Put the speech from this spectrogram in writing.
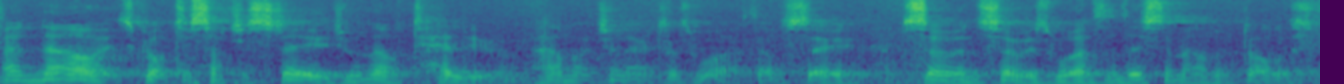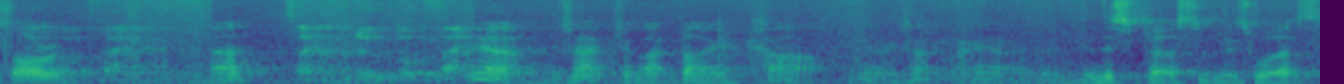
And now it's got to such a stage when they'll tell you how much an actor's worth. They'll say so and so is worth this amount of dollars Like foreign. blue book. Huh? It's like a blue book value. Yeah, exactly, like buying a car. Yeah, exactly. Yeah. This person is worth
